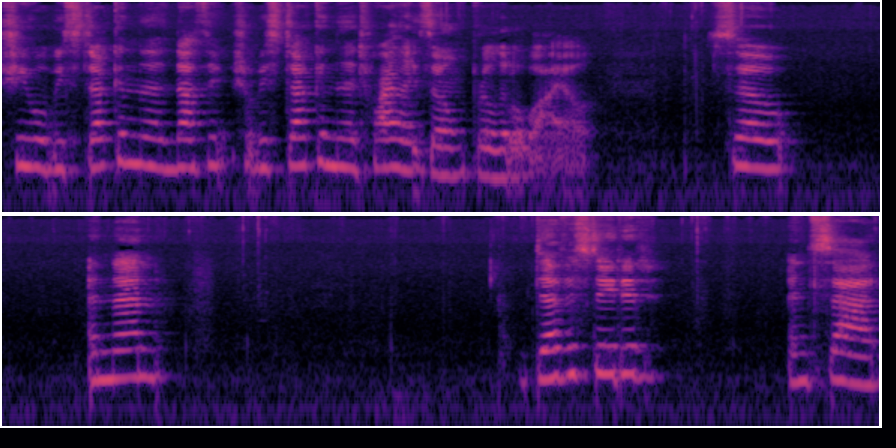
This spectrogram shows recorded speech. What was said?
she will be stuck in the nothing. She'll be stuck in the Twilight Zone for a little while. So, and then devastated and sad,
